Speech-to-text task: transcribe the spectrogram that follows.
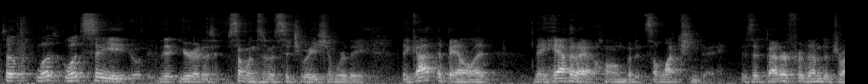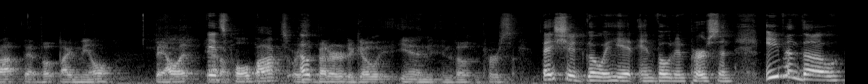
So let's, let's say that you're in a, someone's in a situation where they, they got the ballot, they have it at home, but it's election day. Is it better for them to drop that vote by mail ballot at a poll box, or is Oh. it better to go in and vote in person? They should go ahead and vote in person, even though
